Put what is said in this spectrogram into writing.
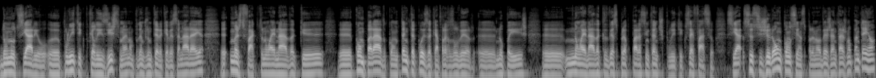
um noticiário uh, político, porque ele existe, não é? Não podemos meter a cabeça na areia, uh, mas de facto não é nada que, uh, comparado com tanta coisa que há para resolver no país, não é nada que devesse preocupar assim tantos políticos. É fácil. Se, há, se se gerou um consenso para não haver jantares no Panteão,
